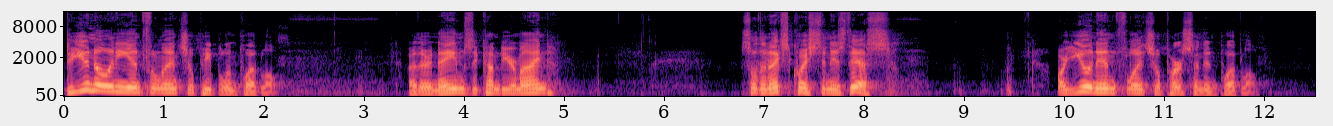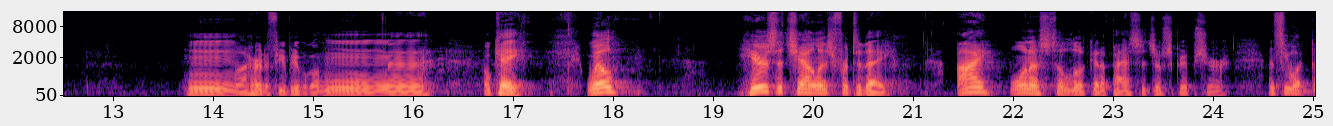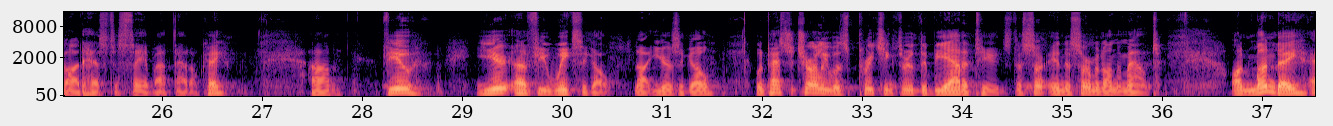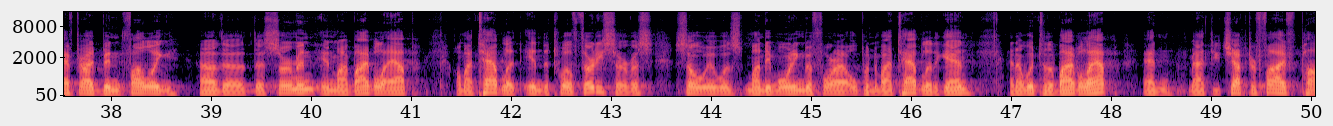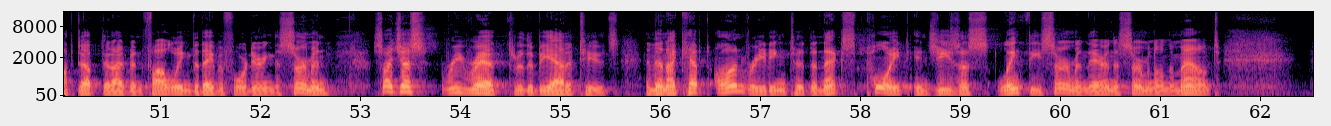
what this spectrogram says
Do you know any influential people in Pueblo? Are there names that come to your mind? So the next question is this Are you an influential person in Pueblo? Hmm, I heard a few people go, hmm, uh. okay. Well, here's the challenge for today. I want us to look at a passage of Scripture and see what God has to say about that, okay? Um, few year, a few weeks ago, not years ago, when Pastor Charlie was preaching through the Beatitudes the, in the Sermon on the Mount. On Monday, after I'd been following uh, the, the sermon in my Bible app on my tablet in the 1230 service, so it was Monday morning before I opened my tablet again, and I went to the Bible app, and Matthew chapter 5 popped up that I'd been following the day before during the sermon. So I just reread through the Beatitudes. And then I kept on reading to the next point in Jesus' lengthy sermon there in the Sermon on the Mount.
